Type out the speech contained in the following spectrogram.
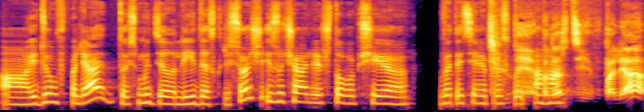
а, идем в поля, то есть мы делали и desk research, изучали, что вообще в этой теме происходит? Не, ага. подожди. Поля,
